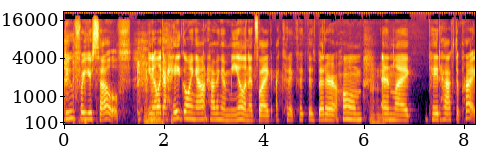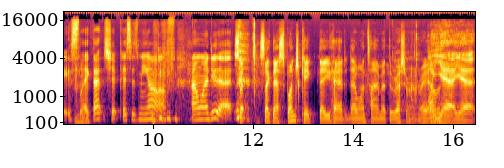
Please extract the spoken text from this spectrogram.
do for yourself. You know, like I hate going out and having a meal and it's like I could have cooked this better at home mm-hmm. and like paid half the price. Mm-hmm. Like that shit pisses me off. I don't want to do that. It's like, it's like that sponge cake that you had that one time at the restaurant, right? Oh Alan? yeah, yeah.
